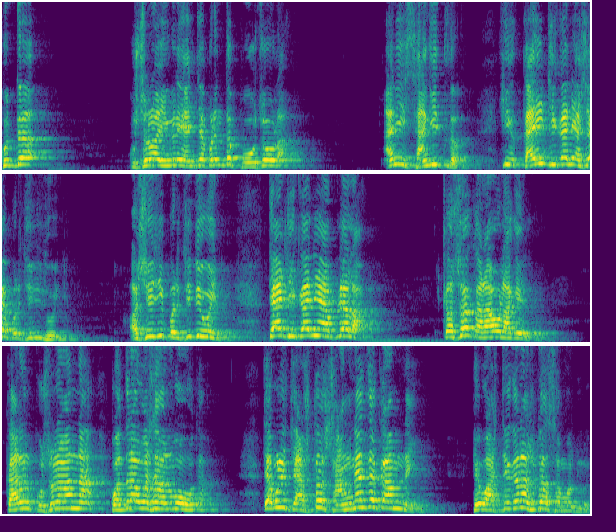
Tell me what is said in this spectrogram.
खुद्द कृष्णराव इंगळे यांच्यापर्यंत पोहोचवला. आणि सांगितलं की काही ठिकाणी अशा परिस्थितीत होईल. अशी जी परिस्थिती होईल त्या ठिकाणी आपल्याला कसं करावं लागेल? कारण कुशलरावांना पंधरा वर्ष अनुभव होता. त्यामुळे जास्त सांगण्याचं काम नाही. हे वास्तविकांना सुद्धा समजलं.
